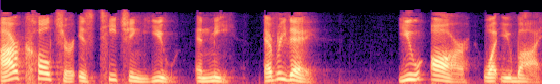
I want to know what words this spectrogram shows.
Our culture is teaching you and me every day you are what you buy.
